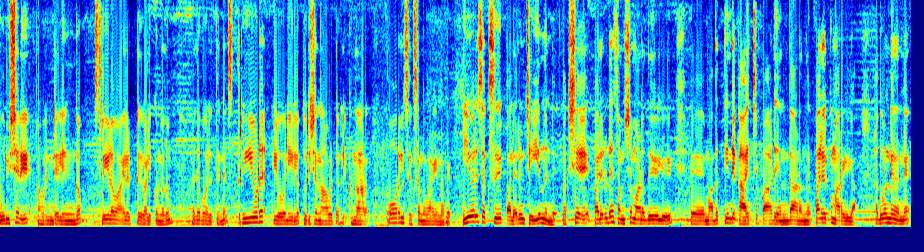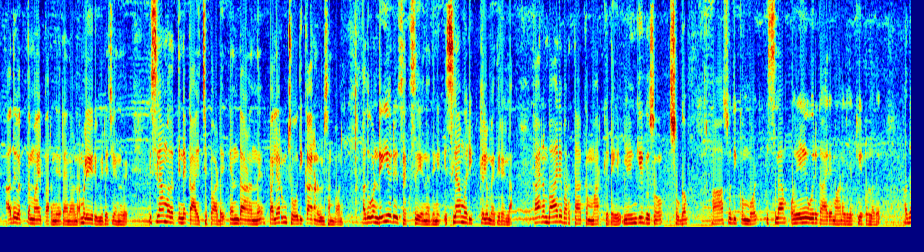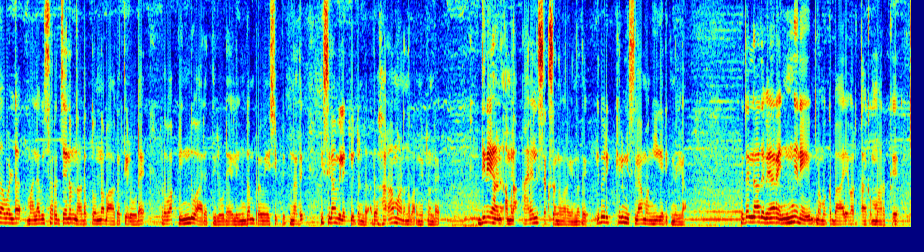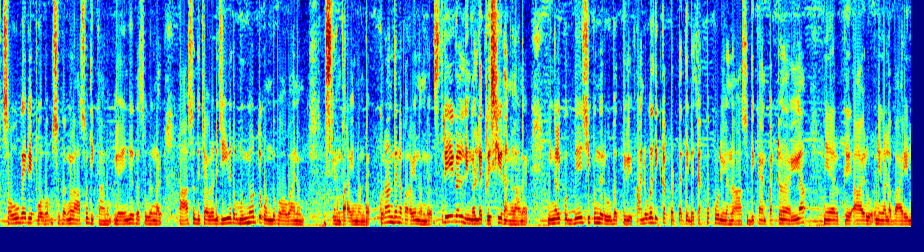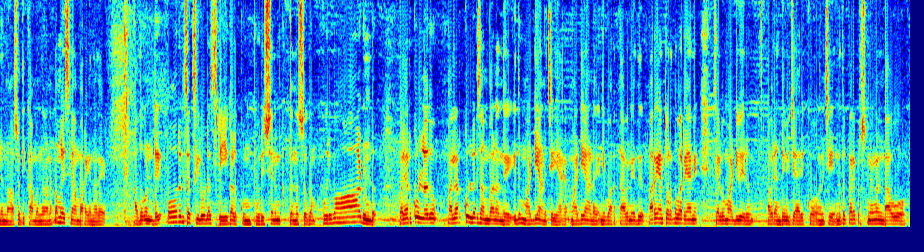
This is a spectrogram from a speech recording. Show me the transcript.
പുരുഷന് അവന്റെ ലിംഗം സ്ത്രീയുടെ വായിലിട്ട് കളിക്കുന്നതും അതേപോലെ തന്നെ സ്ത്രീയുടെ യോനിയിൽ പുരുഷൻ നാവിട്ട് കളിക്കുന്നതാണ് ഓറൽ സെക്സ് എന്ന് പറയുന്നത്. ഈ ഒരു സെക്സ് പലരും ചെയ്യുന്നുണ്ട്. പക്ഷേ പലരുടെയും സംശയമാണ് ഇതിൽ മതത്തിന്റെ കാഴ്ചപ്പാട് എന്താണെന്ന് പലർക്കും അറിയില്ല. അതുകൊണ്ട് തന്നെ അത് വ്യക്തമായി പറഞ്ഞു തരാനാണ് നമ്മൾ ഈ ഒരു വീഡിയോ ചെയ്യുന്നത്. ഇസ്ലാം മതത്തിന്റെ കാഴ്ചപ്പാട് എന്താണെന്ന് പലരും ചോദിക്കാറുള്ളൊരു സംഭവമാണ്. അതുകൊണ്ട് ഈ ഒരു സെക്സ് ചെയ്യുന്നതിന് ഇസ്ലാം ഒരിക്കലും എതിരല്ല. കാരണം ഭാര്യ ഭർത്താക്കന്മാർക്കിടയിൽ ലൈംഗിക സുഖം ആസ്വദിക്കുമ്പോൾ ഇസ്ലാം ഒരേ ഒരു കാര്യമാണ് വിലക്കിയിട്ടുള്ളത്. അത് അവളുടെ മലവിസർജനം നടത്തുന്ന ഭാഗത്തിലൂടെ അഥവാ പിന്തുവാരത്തിലൂടെ ലിംഗം പ്രവേശിപ്പിക്കുന്നത് ഇസ്ലാം വിലക്കിയിട്ടുണ്ട്. അത് ഹറാമാണെന്ന് പറഞ്ഞിട്ടുണ്ട്. ഇതിനെയാണ് നമ്മൾ അനൽ സെക്സ് എന്ന് പറയുന്നത്. ഇതൊരിക്കലും ഇസ്ലാം അംഗീകരിക്കുന്നില്ല. ഇതല്ലാതെ വേറെ എങ്ങനെയും നമുക്ക് ഭാര്യ ഭർത്താക്കന്മാർക്ക് സൗകര്യപൂർവം സുഖങ്ങൾ ആസ്വദിക്കാനും ലൈംഗിക സുഖങ്ങൾ ആസ്വദിച്ച് അവരുടെ ജീവിതം മുന്നോട്ട് കൊണ്ടുപോകാനും ഇസ്ലാം പറയുന്നുണ്ട്. ഖുറാൻ തന്നെ പറയുന്നുണ്ട് സ്ത്രീകൾ നിങ്ങളുടെ കൃഷിയിടങ്ങളാണ്. നിങ്ങൾക്ക് ഉദ്ദേശിക്കുന്ന രൂപത്തിൽ അനുവദിക്കപ്പെട്ടതിന്റെ ചട്ടക്കൂടിൽ നിന്ന് ആസ്വദിക്കാൻ പറ്റുന്നതെല്ലാം നിങ്ങൾക്ക് ആ ഒരു നിങ്ങളുടെ ഭാര്യയിൽ നിന്ന് ആസ്വദിക്കാമെന്നാണ് നമ്മൾ ഇസ്ലാം പറയുന്നത്. അതുകൊണ്ട് ഓറൽ സെക്സിലൂടെ സ്ത്രീകൾക്കും പുരുഷനും കിട്ടുന്ന സുഖം ഒരുപാടുണ്ട്. പലർക്കുള്ളതും പലർക്കുള്ളൊരു സംഭവം എന്ത്? ഇത് മടിയാണ് ചെയ്യാൻ. മടിയാണ് ഇനി ഭർത്താവിന് ഇത് പറയാൻ തുറന്ന് പറയാൻ ചിലപ്പോൾ മടി വരും. അവരെന്ത് വിചാരിക്കുമോ അങ്ങനെ ചെയ്യുന്നത് പല പ്രശ്നങ്ങൾ ഉണ്ടാവുമോ?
